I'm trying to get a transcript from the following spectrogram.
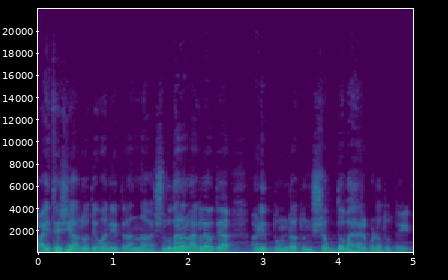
पायथ्याशी आलो तेव्हा नेत्रांना अश्रुधारा लागल्या होत्या आणि तोंडातून शब्द बाहेर पडत होते.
